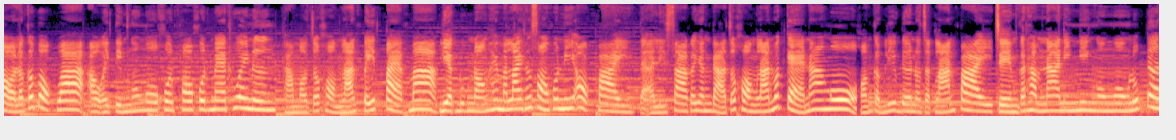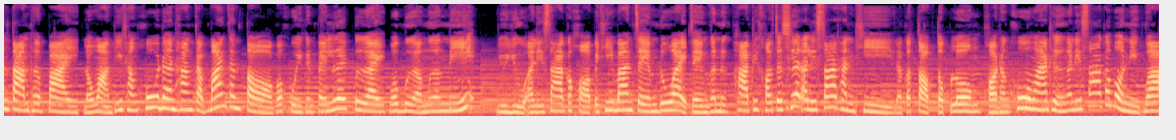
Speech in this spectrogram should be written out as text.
ต่อแล้วก็บอกว่าเอาไอติมโง่ๆโคตรพ่อโคตรแม่ถ้วยหนึ่งทำเอาเจ้าของร้านปี๊ดแตกมาก เรียกลูกน้องให้มาไล่ทั้งสองคนนี้ออกไป แต่อลิซาก็ยังด่าเจ้าของร้านว่าแก่หน้าโง่พร้อมกับรีบเดินออกจากร้านไป เจมส์ก็ทำหน้านิ่งๆงงๆลุกเดินตามเธอไป ระหว่างที่ทั้งคู่เดินทางกลับบ้านกันต่อก็คุยกันไปเรื่อยเปื่อยว่าเบื่อเมืองนี้ อยู่ๆอลิซาก็ขอไปที่บ้านเจมด้วย เจมก็นึกภาพที่เขาจะเชื่อดอลิซาทันที แล้วก็ตอบตกลง พอทั้งคู่มาถึงอลิซาก็บ่นอีกว่า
